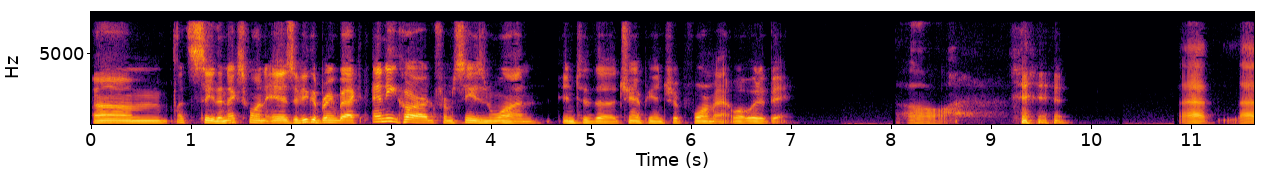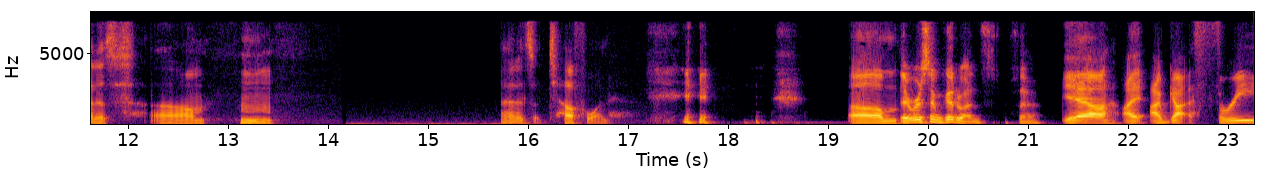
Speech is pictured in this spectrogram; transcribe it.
Um, let's see. The next one is if you could bring back any card from season one into the championship format, what would it be? Oh, that that is um hmm that is a tough one. um, there were some good ones. So yeah, I I've got three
